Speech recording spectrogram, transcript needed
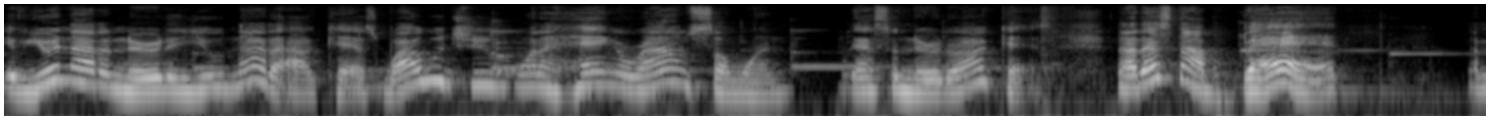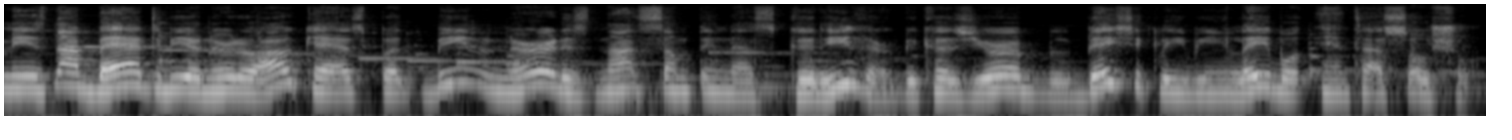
If you're not a nerd and you're not an outcast, why would you want to hang around someone that's a nerd or outcast? Now, that's not bad. I mean, it's not bad to be a nerd or outcast, but being a nerd is not something that's good either because you're basically being labeled antisocial.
